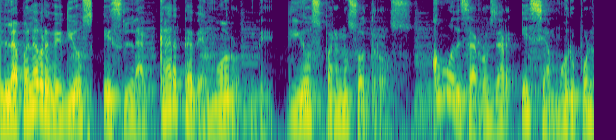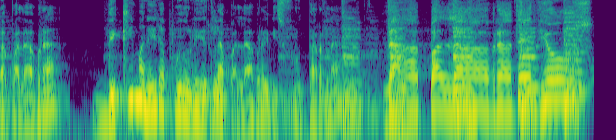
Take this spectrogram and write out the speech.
La palabra de Dios es la carta de amor de Dios para nosotros. ¿Cómo desarrollar ese amor por la palabra? ¿De qué manera puedo leer la palabra y disfrutarla? La palabra de Dios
